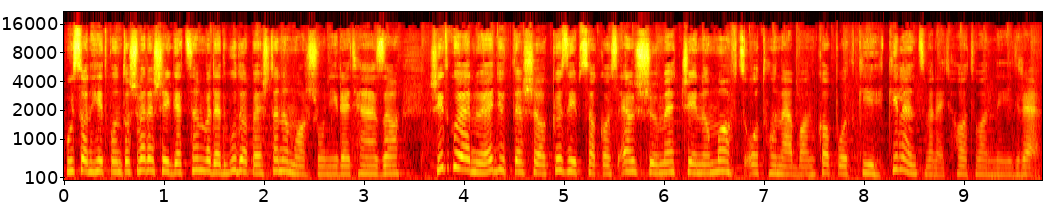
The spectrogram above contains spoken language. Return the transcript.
27 pontos vereséget szenvedett Budapesten a Marsó-Nyíregyháza. Sitko Ernő együttese a középszakasz első meccsén a Mafc otthonában kapott ki 91-64-re.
